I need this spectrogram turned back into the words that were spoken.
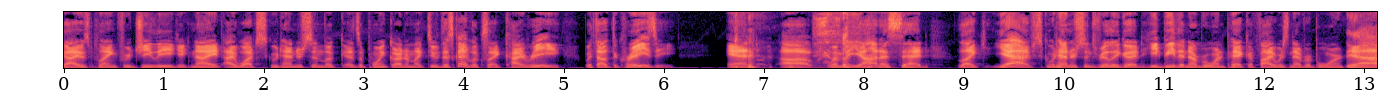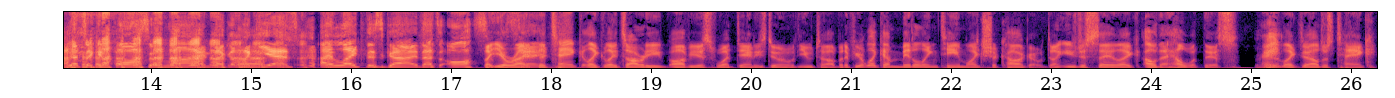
guy who's playing for G League Ignite. I watched Scoot Henderson look as a point guard. I'm like, dude, this guy looks like Kyrie without the crazy. And uh, when Mayana said, like, yeah, if Scoot Henderson's really good, he'd be the number one pick if I was never born. Yeah. That's like an awesome line. Like, I'm like, yes, I like this guy. That's awesome. But you're right. say. The tank, like, like, it's already obvious what Danny's doing with Utah. But if you're like a middling team like Chicago, don't you just say like, "Oh, the hell with this"? Right. Like, I'll just tank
